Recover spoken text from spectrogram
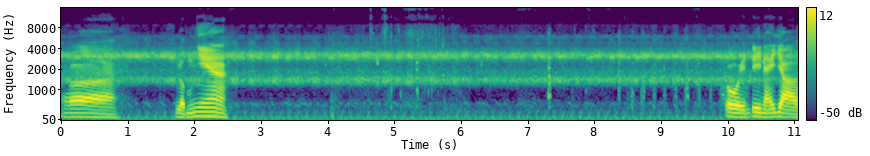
wow. lụm nha ôi đi nãy giờ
